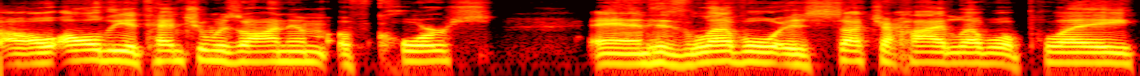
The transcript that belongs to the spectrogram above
all, all the attention was on him, of course, and his level is such a high level of play.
